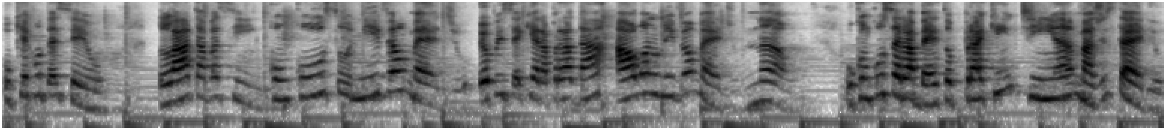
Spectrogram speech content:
o que aconteceu? Lá tava assim, concurso nível médio. Eu pensei que era para dar aula no nível médio. Não. O concurso era aberto para quem tinha magistério.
